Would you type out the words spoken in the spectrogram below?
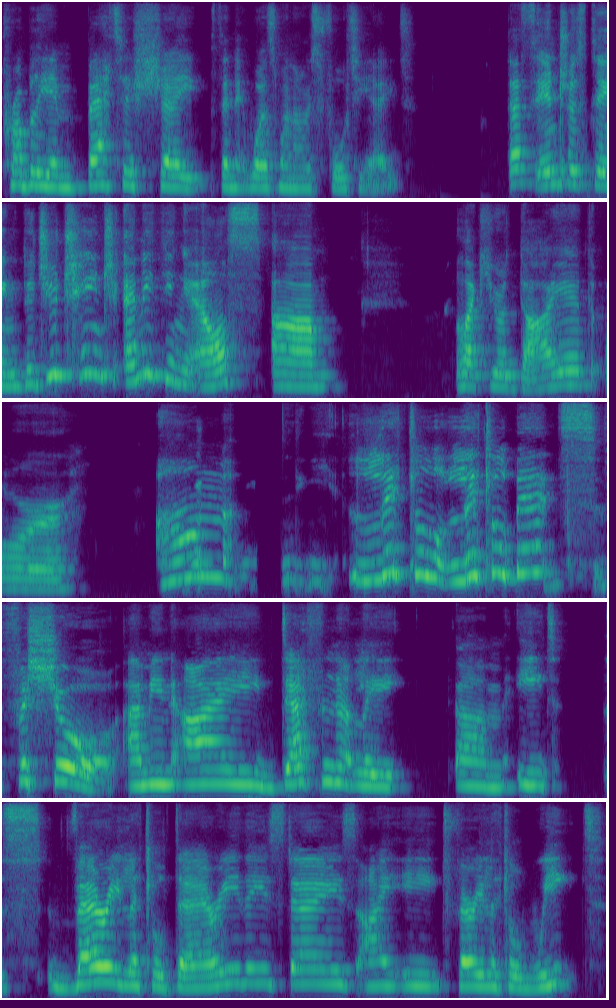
probably in better shape than it was when I was 48. That's interesting. Did you change anything else, um, like your diet or? Um, little little bits for sure. I mean i definitely um, eat very little dairy these days. I eat very little wheat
